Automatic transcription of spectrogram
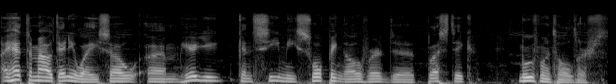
I had them out anyway, so um, here you can see me swapping over the plastic movement holders.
